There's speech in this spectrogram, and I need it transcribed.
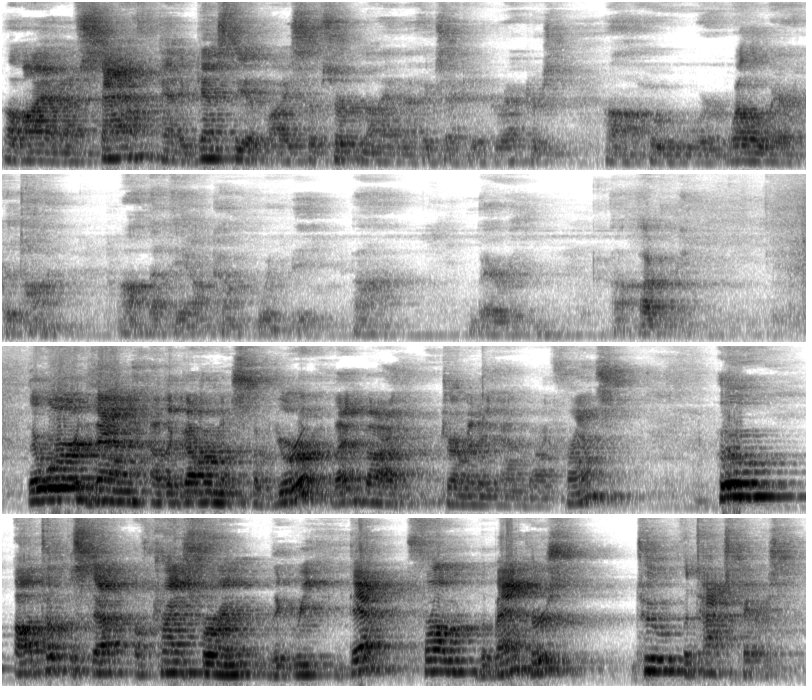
of IMF staff and against the advice of certain IMF executive directors uh, who were well aware at the time uh, that the outcome would be uh, very uh, ugly. There were then uh, the governments of Europe, led by Germany and by France, who uh, took the step of transferring the Greek debt from the bankers to the taxpayers,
